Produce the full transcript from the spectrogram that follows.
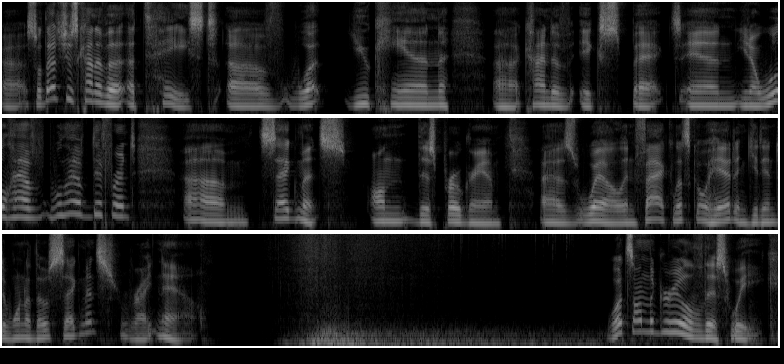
uh, so that's just kind of a, a taste of what you can uh, kind of expect. And you know, we'll have we'll have different um, segments on this program as well. In fact, let's go ahead and get into one of those segments right now. What's on the grill this week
